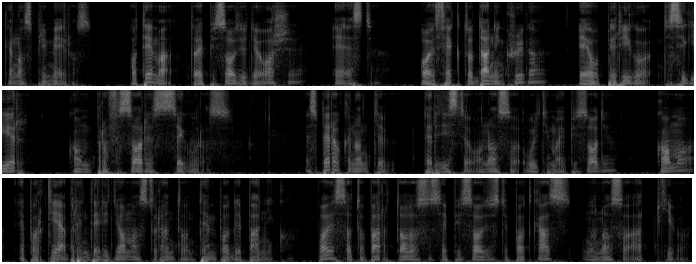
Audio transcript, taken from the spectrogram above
que nos primeiros. O tema do episodio de hoxe é este. O efecto Dunning-Kruger e o perigo de seguir con profesores seguros. Espero que non te perdiste o noso último episodio, como e por que aprender idiomas durante un tempo de pánico. Podes atopar todos os episodios de podcast no nosso arquivo.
